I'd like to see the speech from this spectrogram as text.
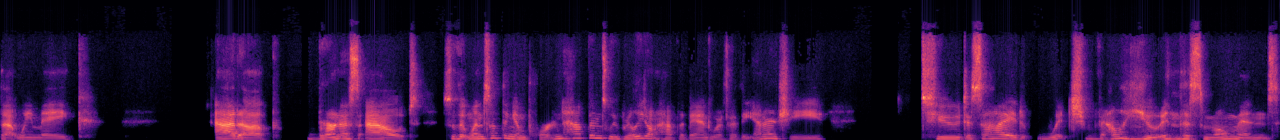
that we make add up burn us out so that when something important happens, we really don't have the bandwidth or the energy to decide which value in this moment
